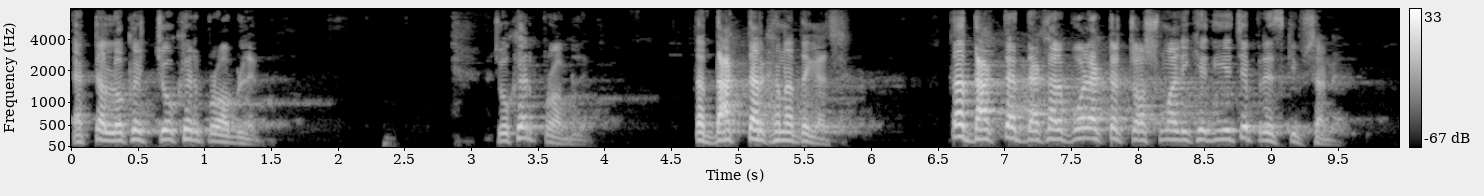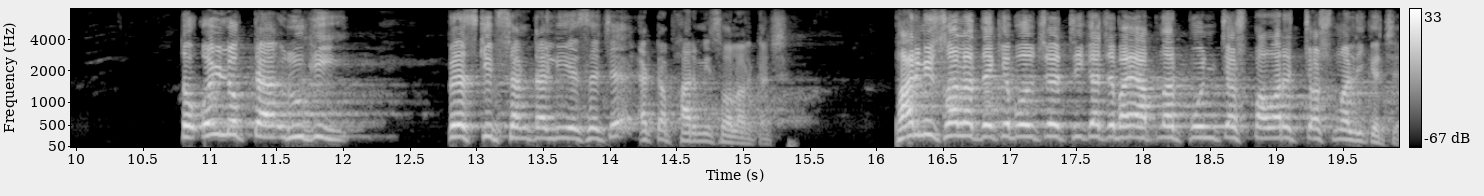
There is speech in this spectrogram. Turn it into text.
একটা লোকের চোখের প্রবলেম চোখের প্রবলেম তা ডাক্তারখানাতে গেছে। তা ডাক্তার দেখার পর একটা চশমা লিখে দিয়েছে প্রেসক্রিপশানে তো ওই লোকটা রুগী প্রেসক্রিপশনটা নিয়ে এসেছে একটা ফার্মিসওয়ালার কাছে। ফার্মিসওয়ালা দেখে বলছে, ঠিক আছে ভাই, আপনার পঞ্চাশ পাওয়ারের চশমা লিখেছে।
